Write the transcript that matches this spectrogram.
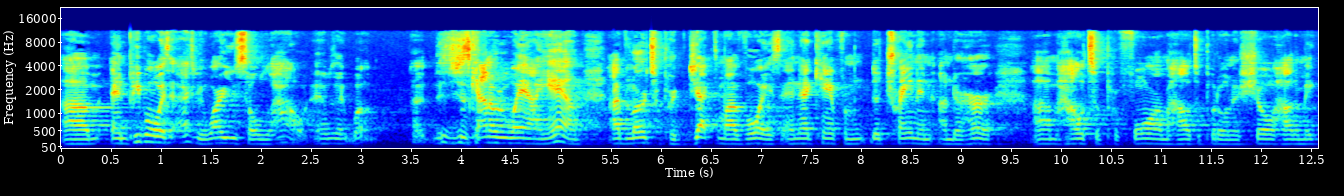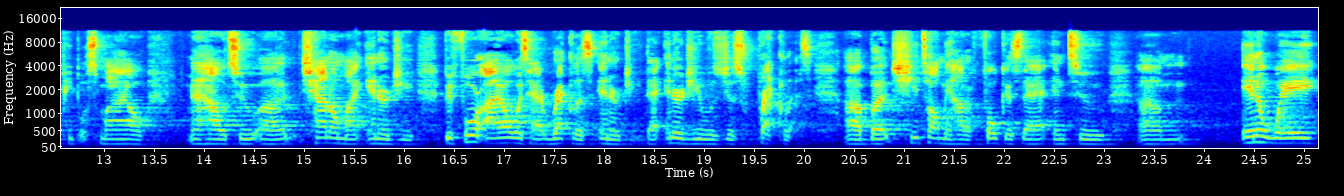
Um, and people always ask me, why are you so loud? And I was like, well, this is just kind of the way I am. I've learned to project my voice, and that came from the training under her, um, how to perform, how to put on a show, how to make people smile, and how to uh, channel my energy. Before, I always had reckless energy. That energy was just reckless. Uh, but she taught me how to focus that into, um, in a way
